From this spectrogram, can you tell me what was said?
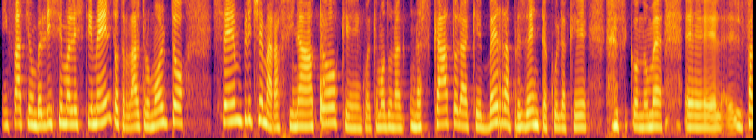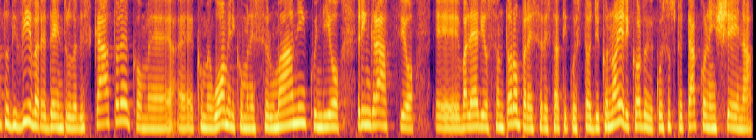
Infatti un bellissimo allestimento, tra l'altro molto semplice ma raffinato, che è in qualche modo una, una scatola che ben rappresenta quella che secondo me è il fatto di vivere dentro delle scatole come, eh, come uomini, come esseri umani. Quindi io ringrazio eh, Valerio Santoro per essere stati quest'oggi con noi ricordo che questo spettacolo è in scena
